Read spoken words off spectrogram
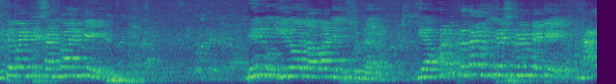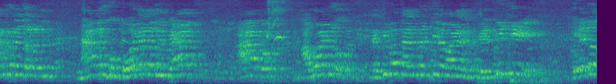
ఇటువంటి సంఘానికి మీరు ఈ రోజు అవార్డు తీసుకుంటారు ఈ అవార్డు ప్రధాన ఉద్దేశం ఏమిటంటే నాలుగు నాలుగు గోడల మధ్య ఆ అవార్డు ప్రతిభ కల్పించిన వాళ్ళని పిలిపించి ఏదో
